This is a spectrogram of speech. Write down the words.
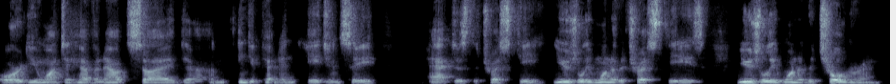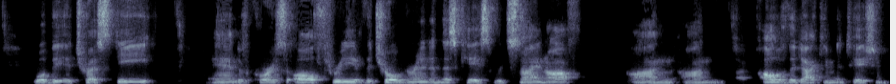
Or do you want to have an outside um, independent agency act as the trustee? Usually one of the trustees, usually one of the children will be a trustee. And of course, all three of the children in this case would sign off on, on all of the documentation.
